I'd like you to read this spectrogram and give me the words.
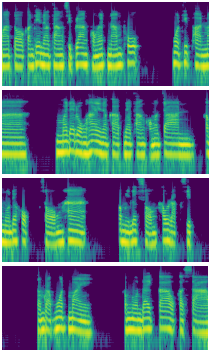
มาต่อกันที่แนวทางสิบล่างของแอดน้ำพุงวดที่ผ่านมาไม่ได้ลงให้นะครับ แนวทางของอาจารย์คำนวณได้หกสองห้าก็มีเลขสองเข้าหลักสิบ สำหรับงวดใหม่คำนวณได้เก้ากับสาม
